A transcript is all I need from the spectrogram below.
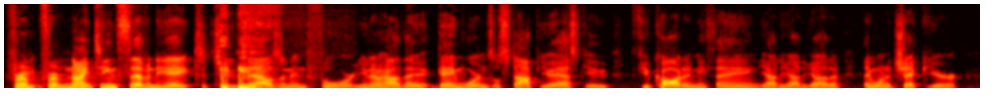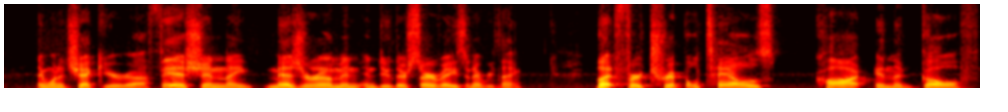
From from 1978 to 2004 you know how the game wardens will stop you ask you if you caught anything yada yada yada they want to check your they want to check your uh, fish and they measure them and, and do their surveys and everything but for triple tails caught in the gulf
